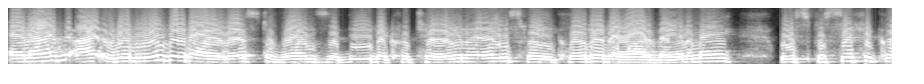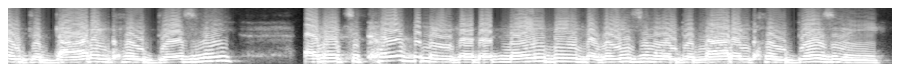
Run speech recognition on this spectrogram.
And I, I, when we did our list of ones that need a Criterion release, we included a lot of anime. We specifically did not include Disney, and it's occurred to me that it may be the reason we did not include Disney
